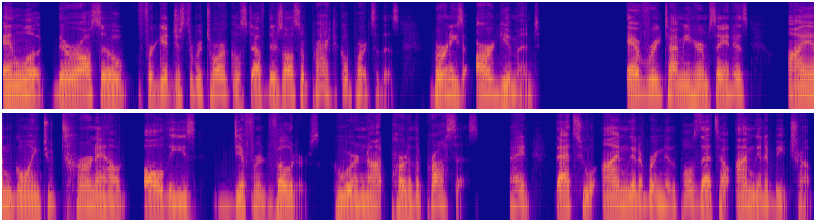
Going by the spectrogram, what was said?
And look, there are also forget just the rhetorical stuff. There's also practical parts of this. Bernie's argument every time you hear him saying it is, I am going to turn out all these different voters who are not part of the process, right? That's who I'm going to bring to the polls. That's how I'm going to beat Trump.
